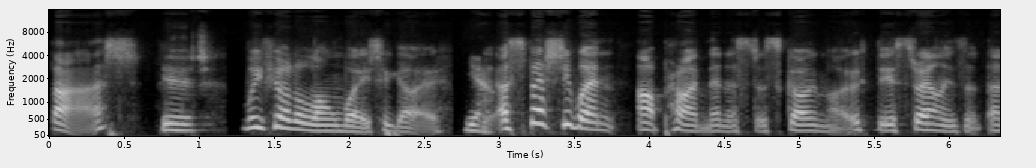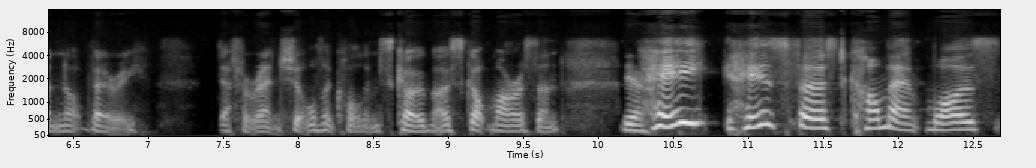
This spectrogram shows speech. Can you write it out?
but Good we've got a long way to go. Yeah. Especially when our Prime Minister, ScoMo, the Australians are, not very deferential. They call him ScoMo, Scott Morrison. Yeah. He his first comment was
